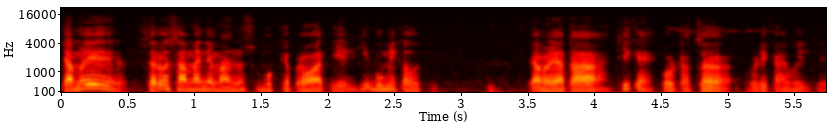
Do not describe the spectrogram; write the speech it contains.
त्यामुळे सर्वसामान्य माणूस मुख्य प्रवाहात येईल ही भूमिका होती. त्यामुळे आता ठीक आहे कोर्टाचं पुढे काय होईल ते.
